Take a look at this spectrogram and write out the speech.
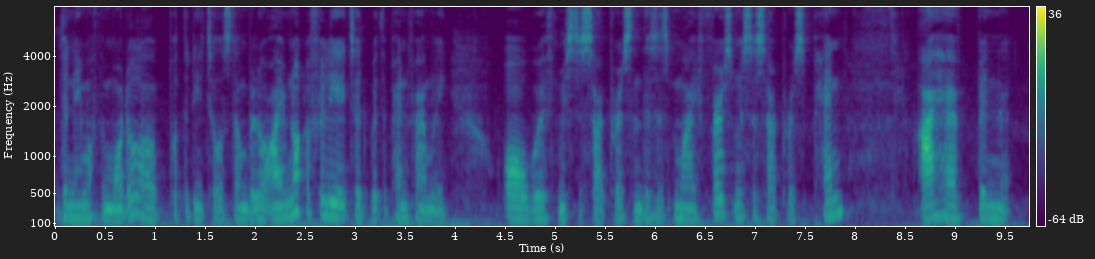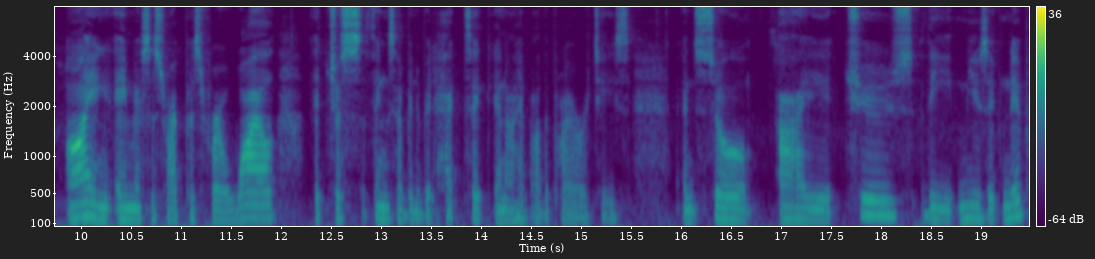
the name of the model. I'll put the details down below. I am not affiliated with the pen family or with Mr. Cypress, and this is my first Mr. Cypress pen. I have been eyeing a Mr. Cypress for a while. It just, things have been a bit hectic and I have other priorities. And so I choose the music nib.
